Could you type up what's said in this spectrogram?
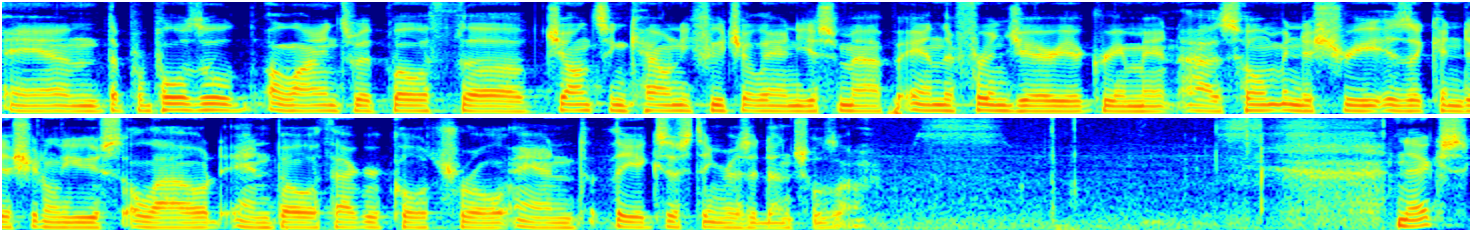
And the proposal aligns with both the Johnson County Future Land Use Map and the Fringe Area Agreement, as home industry is a conditional use allowed in both agricultural and the existing residential zone. Next,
